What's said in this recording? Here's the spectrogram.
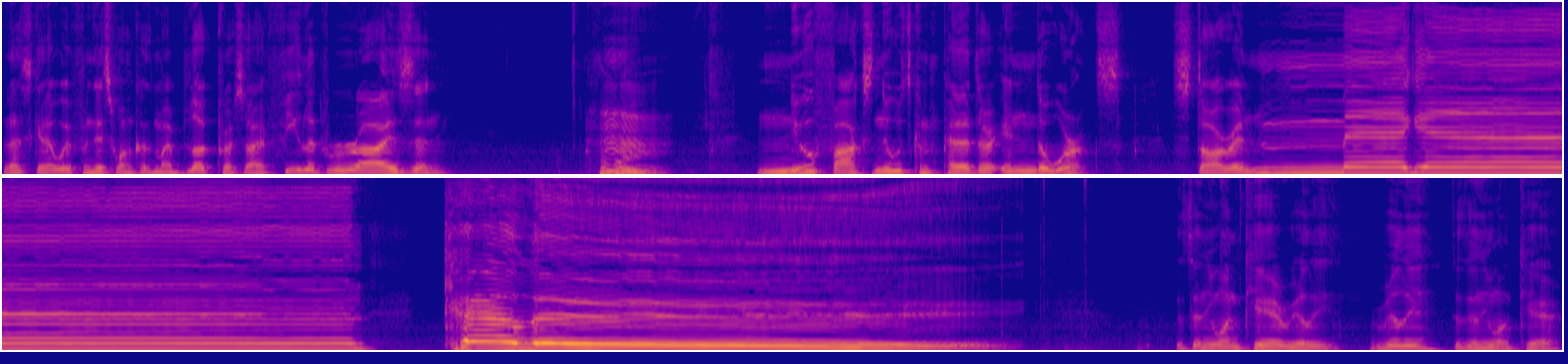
Let's get away from this one because my blood pressure, I feel it rising. Hmm. New Fox News competitor in the works. Starring Megyn Kelly. Does anyone care, really? Really? Does anyone care?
